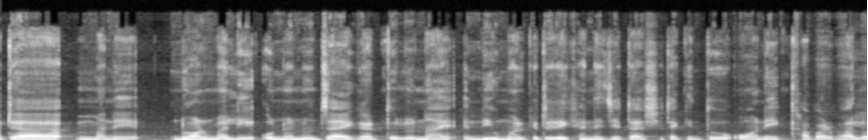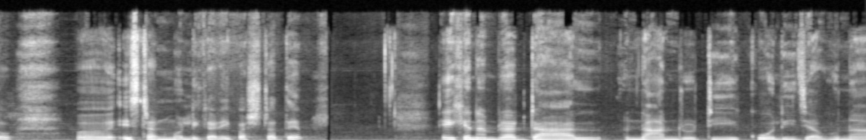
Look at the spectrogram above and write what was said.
এটা মানে নর্মালি অন্যান্য জায়গার তুলনায় নিউ মার্কেটের এখানে যেটা, সেটা কিন্তু অনেক খাবার ভালো ইস্টার্ন মল্লিকার এই পাশটাতে। এখানে আমরা ডাল, নান রুটি কলিজা ভুনা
